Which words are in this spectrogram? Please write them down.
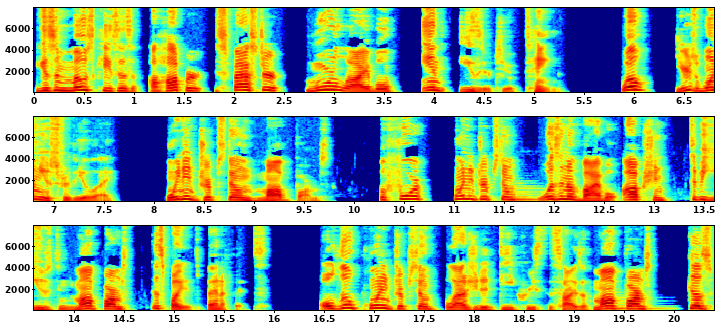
Because in most cases, a hopper is faster, more reliable, and easier to obtain. Well, here's one use for the Allay. Pointed dripstone mob farms. Before, pointed dripstone wasn't a viable option to be used in mob farms despite its benefits. Although pointed dripstone allows you to decrease the size of mob farms, because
